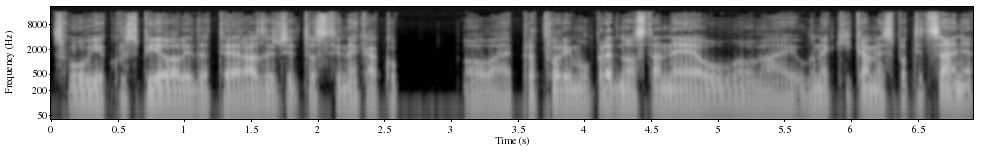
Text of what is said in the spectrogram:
smo uvijek uspijevali da te različitosti nekako ovaj pretvorimo u prednost, a ne u, ovaj, u neki kamen spoticanja.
